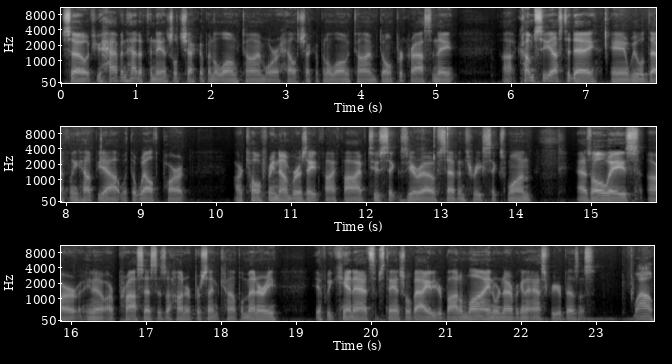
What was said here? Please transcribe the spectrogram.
So if you haven't had a financial checkup in a long time or a health checkup in a long time, don't procrastinate. Uh, come see us today, and we will definitely help you out with the wealth part. Our toll free number is 855 260 7361. As always, our, you know, our process is 100% complimentary. If we can't add substantial value to your bottom line, we're never going to ask for your business. Wow.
